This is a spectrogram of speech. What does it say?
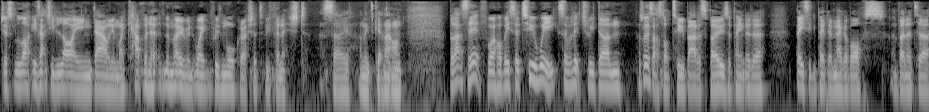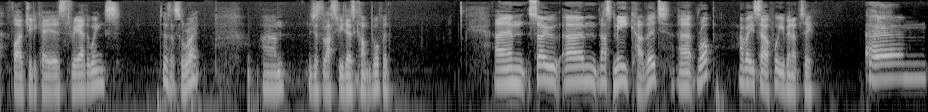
just li- he's actually lying down in my cabinet at the moment, waiting for his Mawcrusha to be finished. So I need to get that on. But that's it for my hobby. So two weeks, I've literally done. I suppose that's not too bad. I suppose I painted a basically painted a Mega Boss, a Venator, five Judicators, three Aetherwings. So that's all right. Um, just the last few days I can't be bothered. Um, so um, that's me covered. Uh, Rob, how about yourself? What have you been up to? Um,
